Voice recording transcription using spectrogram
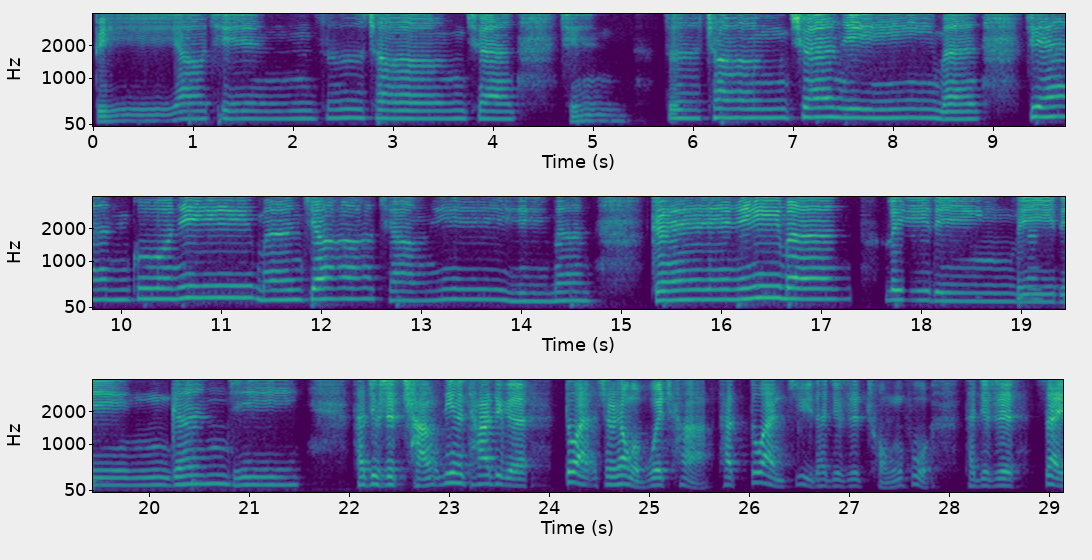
必要亲自成全，亲自成全你们。坚固你们，加强你们，给你们立定立定根基。它就是长，因为它这个断，实际上我不会唱啊。它断句，它就是重复，它就是在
